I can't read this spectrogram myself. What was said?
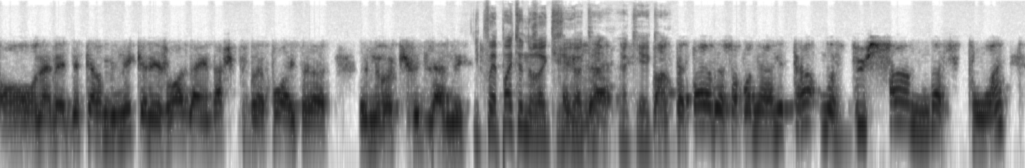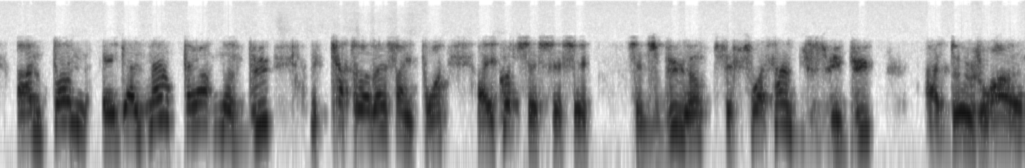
on, avait déterminé que les joueurs de la MH ne pouvaient pas être euh, une recrue de l'année. Il ne pouvait pas être une recrue. Okay. Donc, Peter, de sa première année, 39 buts, 109 points. Anton également 39 buts et 85 points. Ah, écoute, c'est du but, là. C'est 78 buts à deux joueurs.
